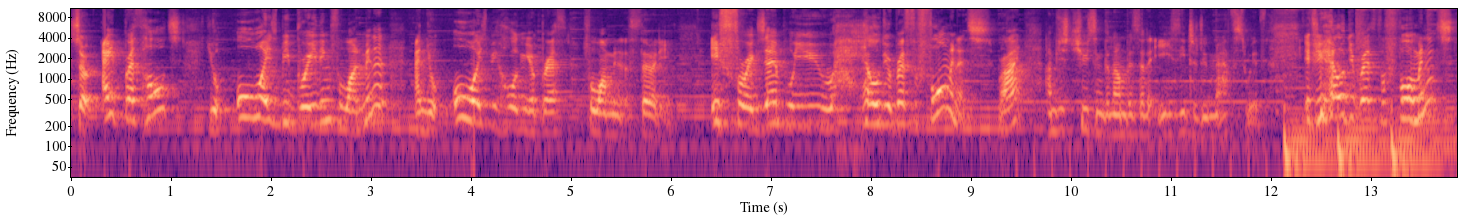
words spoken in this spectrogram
So eight breath holds, you'll always be breathing for one minute, and you'll always be holding your breath for 1 minute 30 if, for example, you held your breath for four minutes, right? I'm just choosing the numbers that are easy to do maths with. If you held your breath for four minutes,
